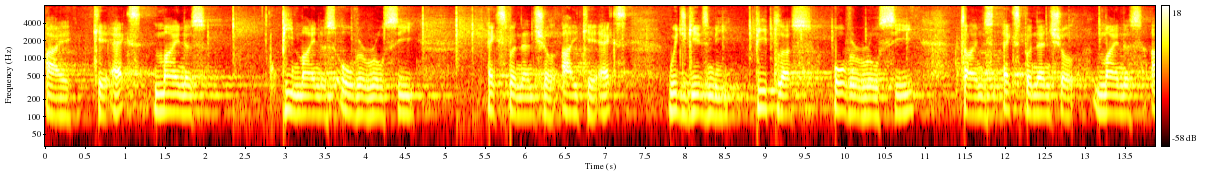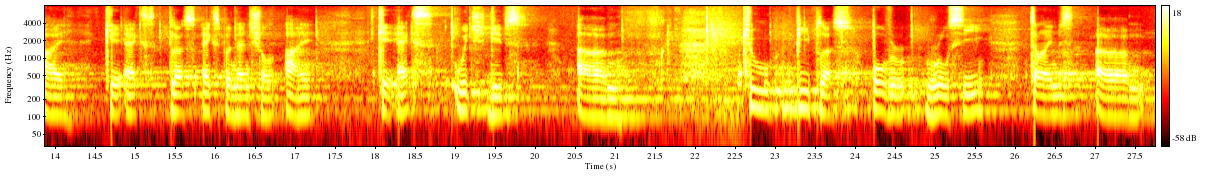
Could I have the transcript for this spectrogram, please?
i kx minus p minus over rho c exponential ikx, which gives me p plus over rho c times exponential minus i kx plus exponential i kx, which gives um, 2p plus over rho c times um,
